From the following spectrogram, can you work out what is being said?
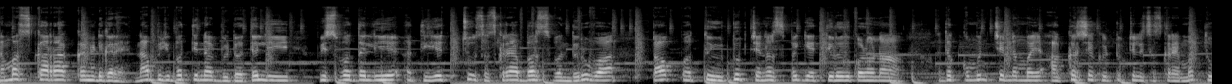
ನಮಸ್ಕಾರ ಕನ್ನಡಿಗರೇ, ನಾವು ಇವತ್ತಿನ ವಿಡಿಯೋದಲ್ಲಿ ವಿಶ್ವದಲ್ಲಿಯೇ ಅತಿ ಹೆಚ್ಚು ಸಬ್ಸ್ಕ್ರೈಬರ್ಸ್ ಬಂದಿರುವ ಟಾಪ್ ಹತ್ತು ಯೂಟ್ಯೂಬ್ ಚಾನಲ್ಸ್ ಬಗ್ಗೆ ತಿಳಿದುಕೊಳ್ಳೋಣ. ಅದಕ್ಕೂ ಮುಂಚೆ ನಮ್ಮ ಆಕರ್ಷಕ ಯೂಟ್ಯೂಬ್ ಚಾನಲ್ ಸಬ್ಸ್ಕ್ರೈಬ್ ಮತ್ತು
